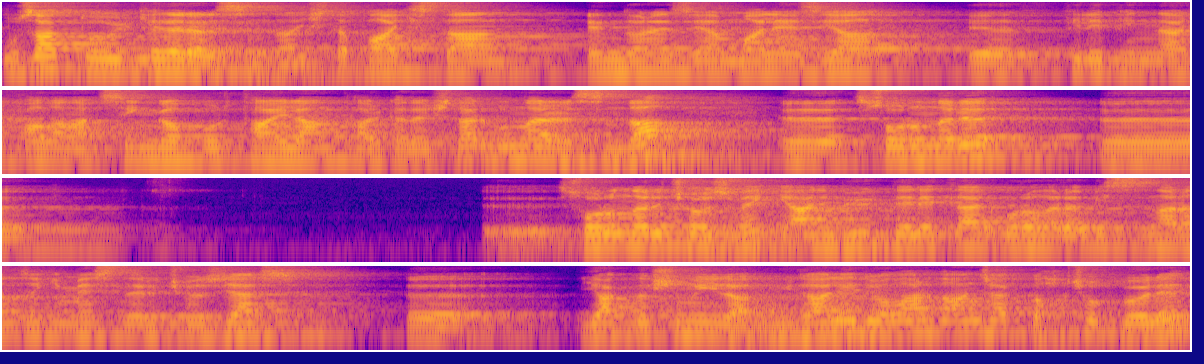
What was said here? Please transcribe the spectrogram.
uzak doğu ülkeler arasında işte Pakistan, Endonezya, Malezya, e, Filipinler falan, Singapur, Tayland arkadaşlar bunlar arasında e, sorunları e, e, sorunları çözmek yani büyük devletler buralara biz sizin aranızdaki meseleleri çözeceğiz e, yaklaşımıyla müdahale ediyorlardı ancak daha çok böyle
